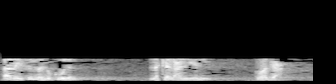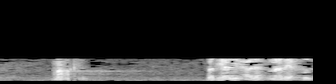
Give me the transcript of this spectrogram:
هذا يسمى نكولا. نكل عن اليمين. ورجع. ما أقسم ففي هذه الحالة ماذا يحصل؟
